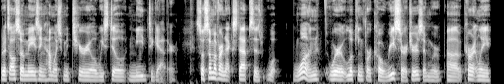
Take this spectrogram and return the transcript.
but it's also amazing how much material we still need to gather. So, some of our next steps is one, we're looking for co-researchers, and we're uh, currently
